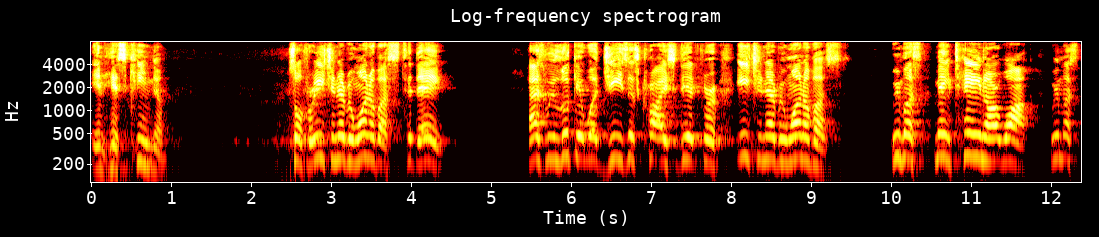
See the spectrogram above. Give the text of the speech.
in his kingdom. So, for each and every one of us today, as we look at what Jesus Christ did for each and every one of us, we must maintain our walk. We must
